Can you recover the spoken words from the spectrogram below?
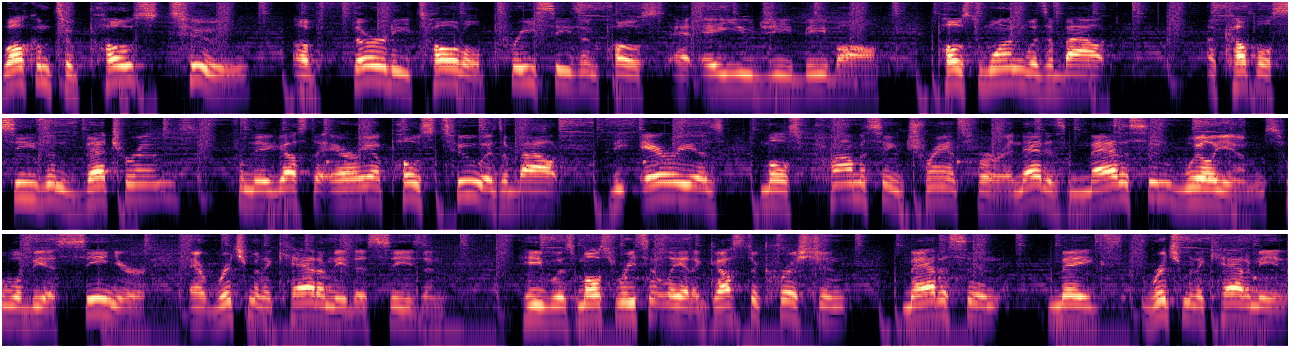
Welcome to post two of 30 total preseason posts at AUG B-Ball. Post one was about a couple seasoned veterans from the Augusta area. Post two is about the area's most promising transfer, and that is Madison Williams, who will be a senior at Richmond Academy this season. He was most recently at Augusta Christian. Madison makes Richmond Academy an,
